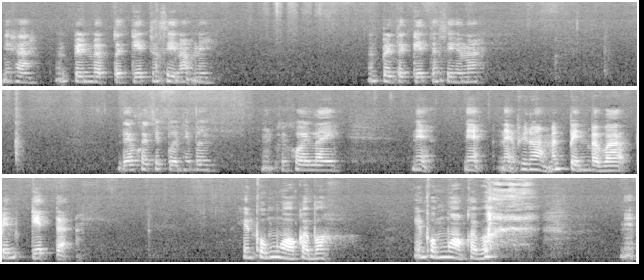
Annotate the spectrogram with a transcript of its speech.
นี่ค่ะ มันเป็นแบบตะเก็ดจังสีเนาะนี่ มันเป็นตะเก็ดจังสินะ เดี๋ยวค่อยจะเปิดให้เบิ่งค่อยๆไล่เนี่ยเนี่ยเนี่ยพี่น้องมันเป็นแบบว่าเป็นเกล็ดอะเห็นผมหงอกค่อยบ่เห็นผมหงอกค่อยบ่เนี่ย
